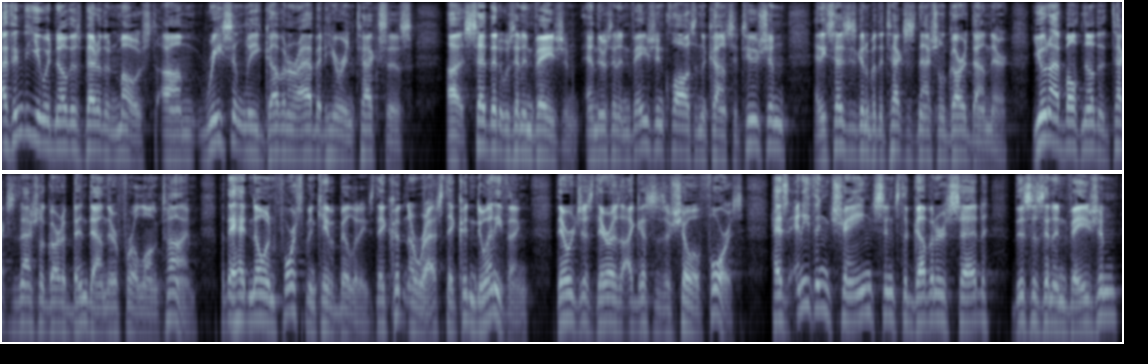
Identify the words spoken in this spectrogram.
I think that you would know this better than most. Um, recently, Governor Abbott here in Texas uh, said that it was an invasion, and there's an invasion clause in the Constitution, and he says he's going to put the Texas National Guard down there. You and I both know that the Texas National Guard have been down there for a long time, but they had no enforcement capabilities. They couldn't arrest, they couldn't do anything. They were just there, as I guess, as a show of force. Has anything changed since the governor said this is an invasion?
